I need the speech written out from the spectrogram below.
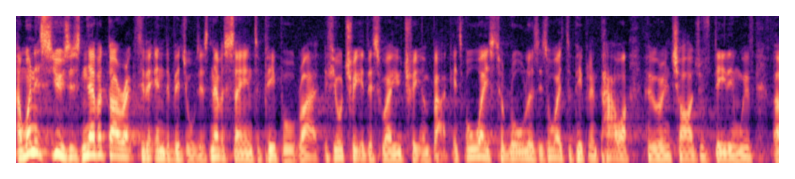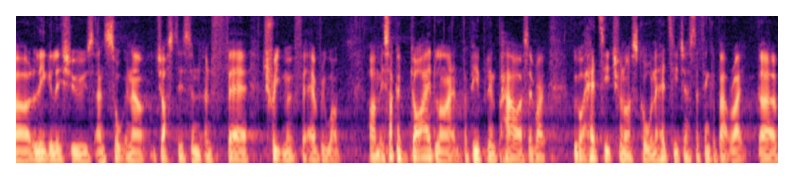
And when it's used, it's never directed at individuals. It's never saying to people, right, if you're treated this way, you treat them back. It's always to rulers, it's always to people in power who are in charge of dealing with uh, legal issues and sorting out justice and, and fair treatment for everyone. Um, it's like a guideline for people in power. So, right, we've got a head teacher in our school, and the head teacher has to think about, right, uh,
